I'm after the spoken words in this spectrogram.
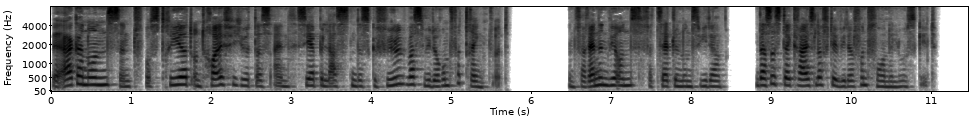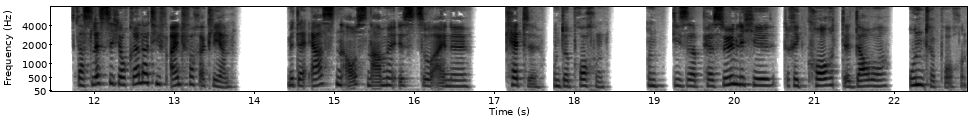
Wir ärgern uns, sind frustriert und häufig wird das ein sehr belastendes Gefühl, was wiederum verdrängt wird. Dann verrennen wir uns, verzetteln uns wieder. Das ist der Kreislauf, der wieder von vorne losgeht. Das lässt sich auch relativ einfach erklären. Mit der ersten Ausnahme ist so eine Kette unterbrochen und dieser persönliche Rekord der Dauer unterbrochen.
